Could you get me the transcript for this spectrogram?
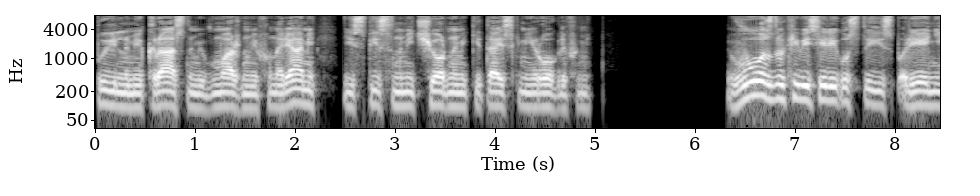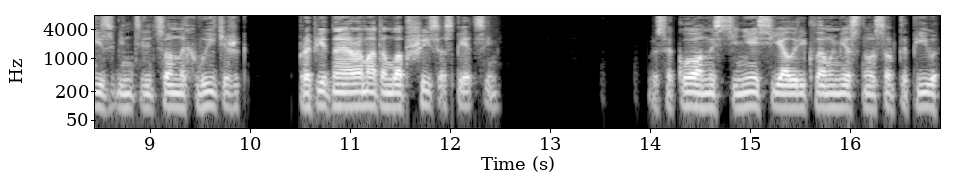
пыльными красными бумажными фонарями и списанными черными китайскими иероглифами. В воздухе висели густые испарения из вентиляционных вытяжек, пропитанные ароматом лапши со специями. Высоко на стене сияла реклама местного сорта пива,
